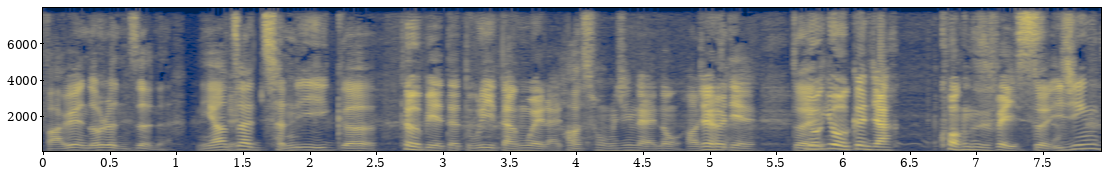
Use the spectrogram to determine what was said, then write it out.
法院都认证了。你要再成立一个特别的独立单位来，好重新来弄，好像有点又又更加旷日费时。对，已经。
